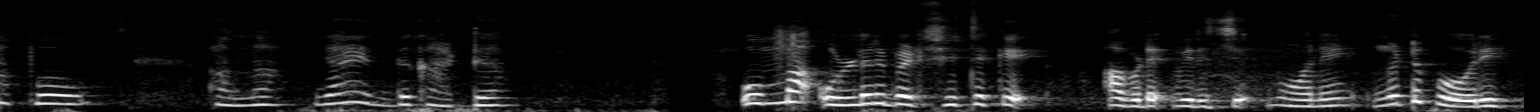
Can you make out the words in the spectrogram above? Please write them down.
അപ്പോൾ അല്ല ഞാൻ എന്ത് കാട്ടുക? ഉമ്മ ഉള്ളൊരു ബെഡ്ഷീറ്റൊക്കെ അവിടെ വിരിച്ച് മോനെ ഇങ്ങോട്ട് പോരി.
